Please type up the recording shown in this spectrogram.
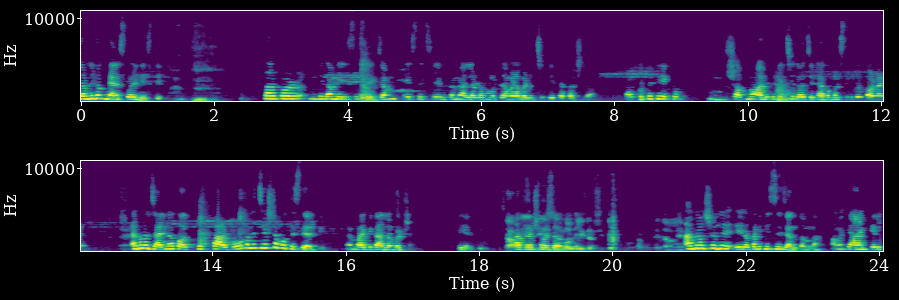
যেমনি হোক ম্যানেজ করে নিয়েছি। তারপর দিলাম এইচএসসি এক্সাম এইচএসসি এক্সামে আল্লাহর রহমতে আমার আবার হচ্ছে পেপার আসলো। তারপর থেকে একটু স্বপ্ন আগে থেকে ছিল যে ঢাকা ভার্সিটিতে পড়ার। এখনও জানি না কত পারব মানে চেষ্টা করতেছি আর কি। বাকিটা আল্লাহ ভরসা এই আর কি। আপনারা সবাই দোয়া করবেন। আমি আসলে এই ব্যাপারে কিছুই জানতাম না। আমাকে আঙ্কেল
